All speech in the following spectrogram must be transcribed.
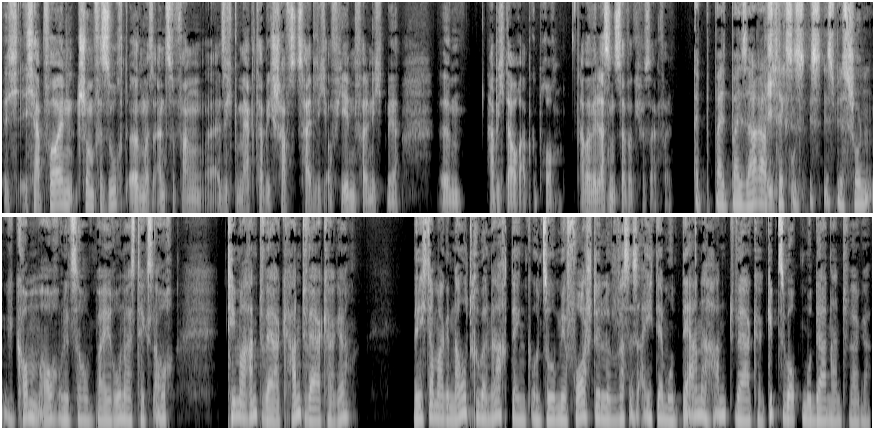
Ich, ich habe vorhin schon versucht, irgendwas anzufangen. Als ich gemerkt habe, ich schaff's zeitlich auf jeden Fall nicht mehr, ähm, habe ich da auch abgebrochen. Aber wir lassen uns da wirklich was einfallen. Äh, bei, bei Sarahs Richtig Text ist, ist, ist mir es schon gekommen auch und jetzt auch bei Ronas Text auch. Thema Handwerk, Handwerker, gell? Wenn ich da mal genau drüber nachdenke und so mir vorstelle, was ist eigentlich der moderne Handwerker? Gibt es überhaupt einen modernen Handwerker?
